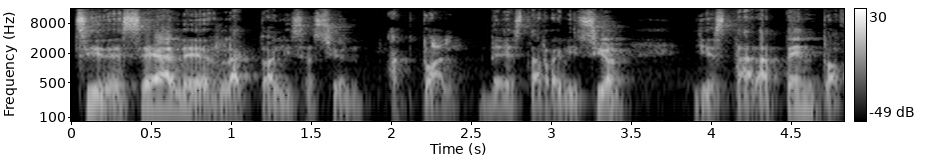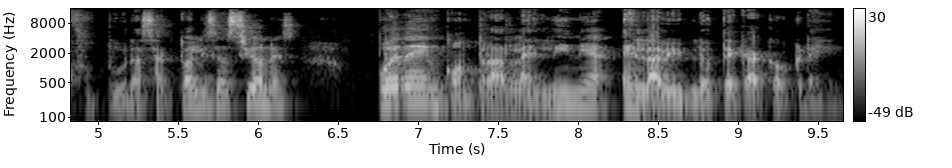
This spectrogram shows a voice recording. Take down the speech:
Si desea leer la actualización actual de esta revisión y estar atento a futuras actualizaciones, Puede encontrarla en línea en la biblioteca Cochrane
